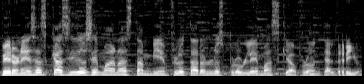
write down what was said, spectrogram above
Pero en esas casi dos semanas también flotaron los problemas que afronta el río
